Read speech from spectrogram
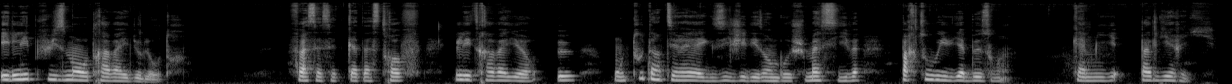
et l'épuisement au travail de l'autre. Face à cette catastrophe, les travailleurs, eux, ont tout intérêt à exiger des embauches massives partout où il y a besoin. Camille Paglieri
